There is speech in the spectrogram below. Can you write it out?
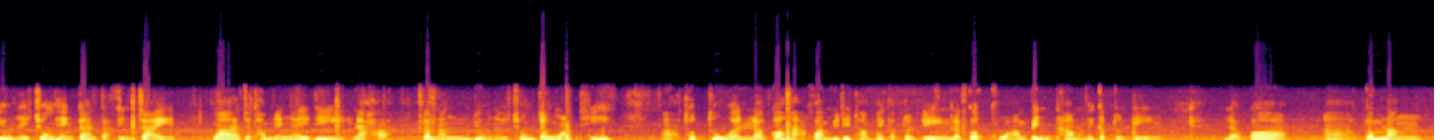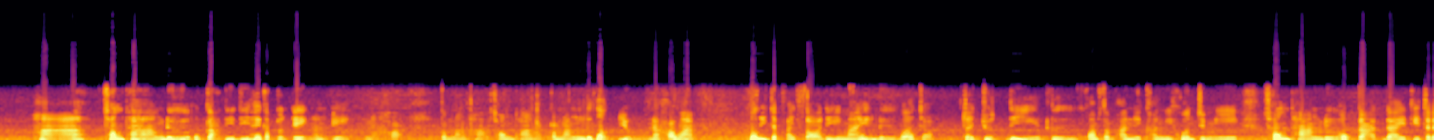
อยู่ในช่วงแห่งการตัดสินใจว่าจะทำยังไงดีนะคะกำลังอยู่ในช่วงจังหวะที่ทบทวนแล้วก็หาความยุติธรรมให้กับตนเอง แล้วก็ความเป็นธรรมให้กับตนเอง แล้วก็กำลังหา ช่องทางหรือโอกาสดีๆให้กับตนเองนั่นเองนะคะกำลังหาช่องทางกำลังเลือกอยู่นะคะว่าควรที่จะไปต่อดีไหมหรือว่าจะจะหยุดดีหรือความสัมพันธ์ในครั้งนี้ควรจะมีช่องทางหรือโอกาสใดที่จะ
